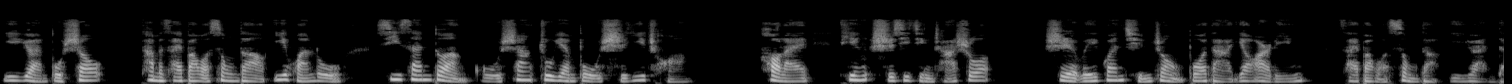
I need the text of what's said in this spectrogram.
医院不收，他们才把我送到一环路西三段骨伤住院部十一床。后来听实习警察说，是围观群众拨打幺二零，才把我送到医院的。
